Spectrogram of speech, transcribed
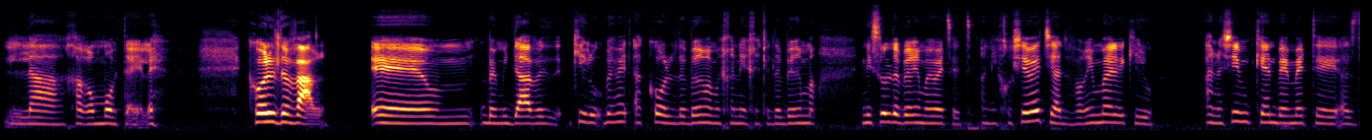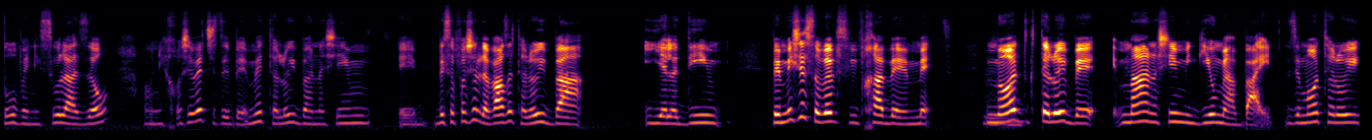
לחרמות האלה. כל דבר. אה, במידה וזה, כאילו, באמת הכל, לדבר עם המחנכת, לדבר עם ה... ניסו לדבר עם היועצת. אני חושבת שהדברים האלה, כאילו, אנשים כן באמת אה, עזרו וניסו לעזור, אבל אני חושבת שזה באמת תלוי באנשים, אה, בסופו של דבר זה תלוי בילדים, במי שסובב סביבך באמת. מאוד תלוי במה אנשים הגיעו מהבית. זה מאוד תלוי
